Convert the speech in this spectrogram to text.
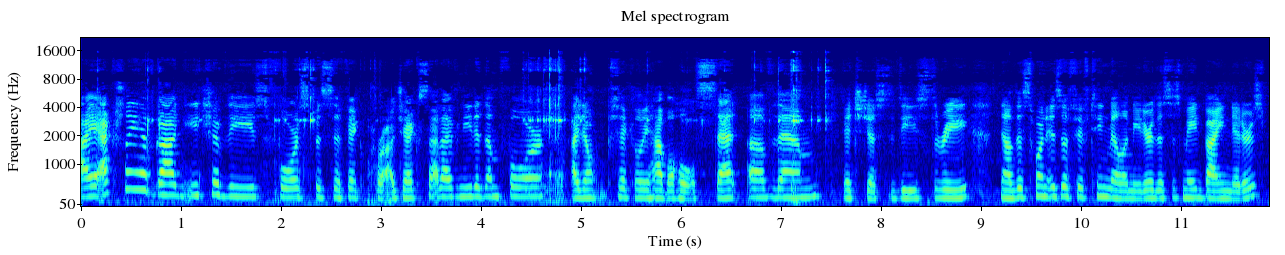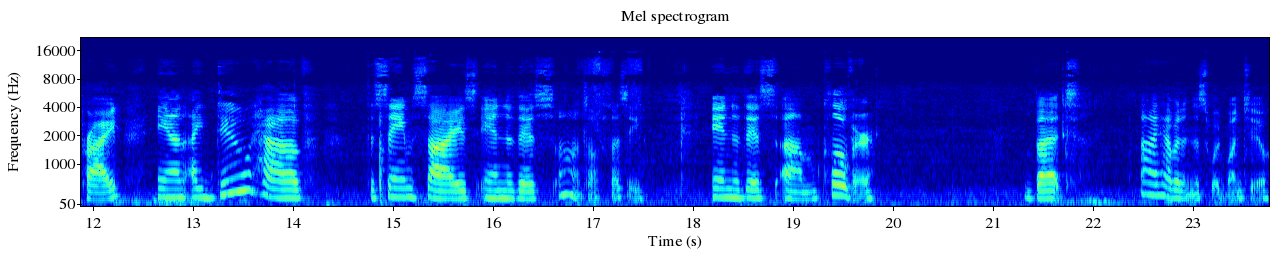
I actually have gotten each of these for specific projects that I've needed them for. I don't particularly have a whole set of them. It's just these three. Now this one is a 15 millimeter. This is made by Knitter's Pride. And I do have the same size in this, oh, it's all fuzzy, in this um, clover. But I have it in this wood one too.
